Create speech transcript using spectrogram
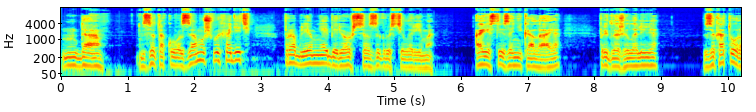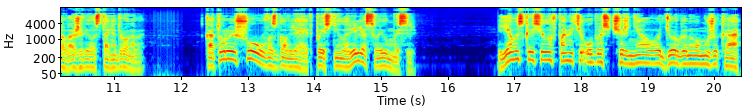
Да, за такого замуж выходить проблем не оберешься, — загрустила Рима. — А если за Николая? — предложила Лиля. — За которого оживилась Таня Дронова. — Которую шоу возглавляет, — пояснила Лиля свою мысль. Я воскресила в памяти образ чернявого, дерганого мужика,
